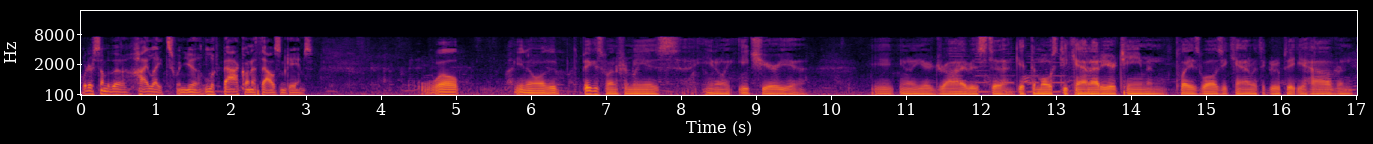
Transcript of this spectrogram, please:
what are some of the highlights when you look back on a thousand games? Well, you know, the, the biggest one for me is, you know, each year you you, you know your drive is to get the most you can out of your team and play as well as you can with the group that you have and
